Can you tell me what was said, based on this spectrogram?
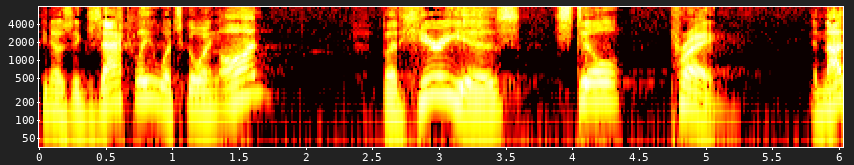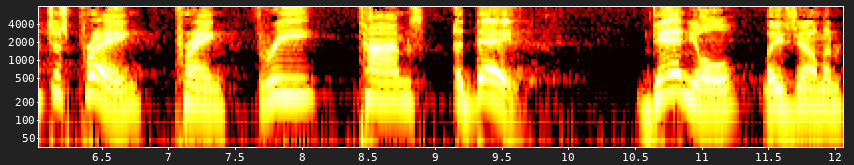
he knows exactly what's going on. But here he is, still praying. And not just praying, praying three times a day. Daniel, ladies and gentlemen,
